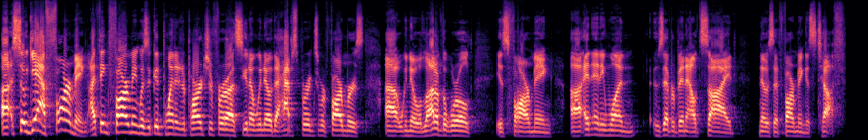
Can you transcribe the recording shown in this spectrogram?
Uh, so yeah, farming. I think farming was a good point of departure for us. You know, we know the Habsburgs were farmers. Uh, we know a lot of the world is farming, uh, and anyone who's ever been outside knows that farming is tough.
